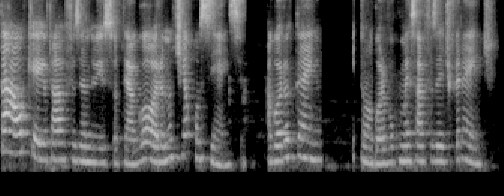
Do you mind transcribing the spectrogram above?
tá, ok, eu estava fazendo isso até agora, eu não tinha consciência. Agora eu tenho. Então, agora eu vou começar a fazer diferente.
